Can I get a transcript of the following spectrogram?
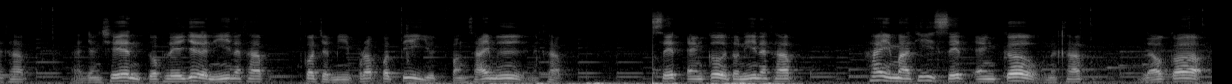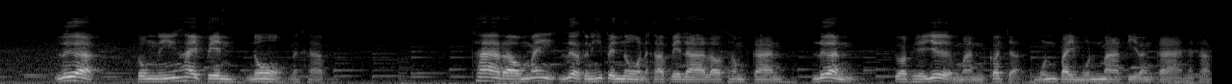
นะครับออย่างเช่นตัว player นี้นะครับ ก็จะมี property อยู่ฝั่งซ้ายมือนะครับ set angle ตัวนี้นะครับ ให้มาที่ set angle นะครับ แล้วก็เลือกตรงนี้ให้เป็น no นะครับ ถ้าเราไม่เลือกตัวนี้ให้เป็น no นะครับ เวลาเราทำการเลื่อนตัวเพลเยอร์มันก็จะหมุนไปหมุนมาตีลังกานะครับ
